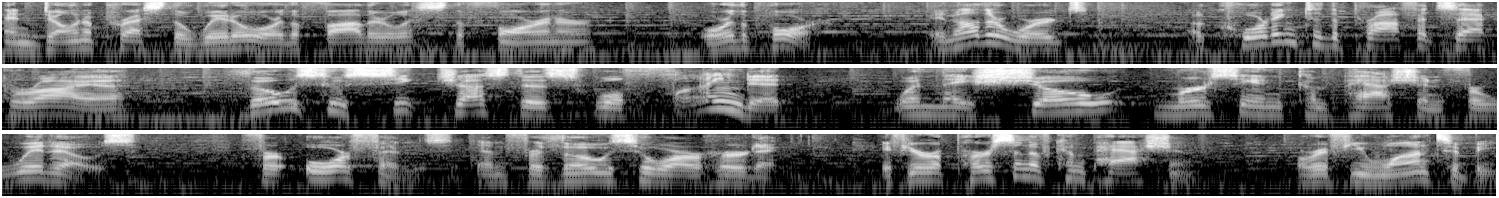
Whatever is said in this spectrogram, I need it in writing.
and don't oppress the widow or the fatherless, the foreigner, or the poor. In other words, according to the prophet Zechariah, those who seek justice will find it when they show mercy and compassion for widows for orphans, and for those who are hurting. If you're a person of compassion, or if you want to be,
